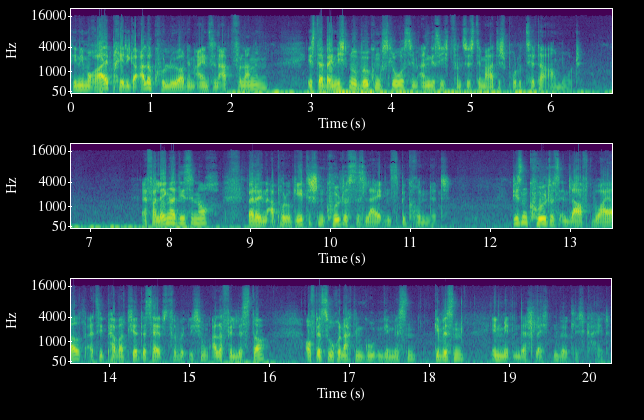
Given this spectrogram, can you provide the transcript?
den die Moralprediger aller Couleur dem Einzelnen abverlangen, ist dabei nicht nur wirkungslos im Angesicht von systematisch produzierter Armut. Er verlängert diese noch, weil er den apologetischen Kultus des Leidens begründet. Diesen Kultus entlarvt Wilde als die pervertierte Selbstverwirklichung aller Philister auf der Suche nach dem guten Gewissen inmitten der schlechten Wirklichkeit.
